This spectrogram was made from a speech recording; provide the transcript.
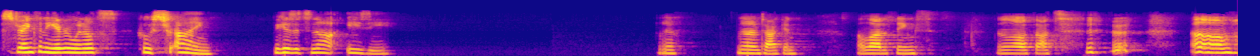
strengthening everyone else who's trying, because it's not easy. Yeah, now I'm talking a lot of things and a lot of thoughts. um,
